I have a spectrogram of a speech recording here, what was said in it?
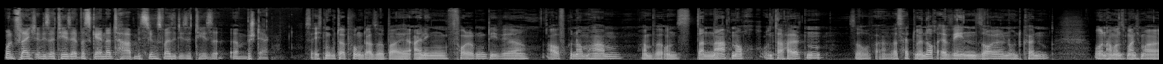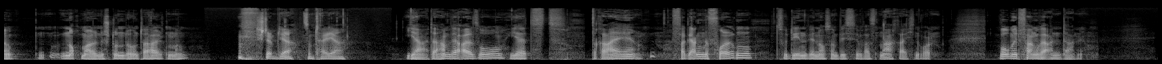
Und vielleicht an dieser These etwas geändert haben, beziehungsweise diese These ähm, bestärken. Das ist echt ein guter Punkt. Also bei einigen Folgen, die wir aufgenommen haben, haben wir uns danach noch unterhalten. So, was hätten wir noch erwähnen sollen und können? Und haben uns manchmal noch mal eine Stunde unterhalten. Ne? Stimmt, ja, zum Teil ja. Ja, da haben wir also jetzt drei vergangene Folgen, zu denen wir noch so ein bisschen was nachreichen wollen. Womit fangen wir an, Daniel?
